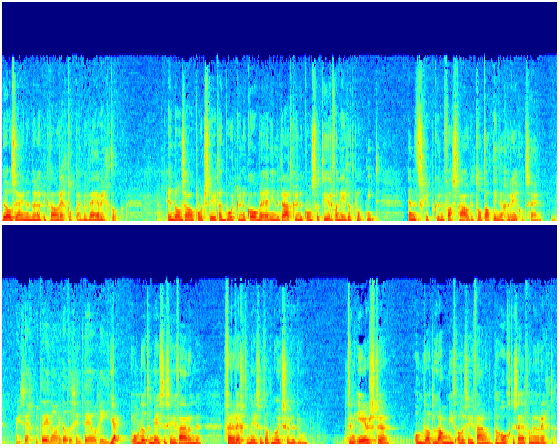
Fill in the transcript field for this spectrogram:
welzijn en daar heb ik wel recht op, daar hebben wij recht op. En dan zou Port State aan boord kunnen komen en inderdaad kunnen constateren van hé, hey, dat klopt niet. En het schip kunnen vasthouden totdat dingen geregeld zijn. Maar je zegt meteen al, dat is in theorie. Ja, omdat de meeste zeevarenden, verreweg de meeste, dat nooit zullen doen. Ten eerste omdat lang niet alle zeevarenden op de hoogte zijn van hun rechten.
